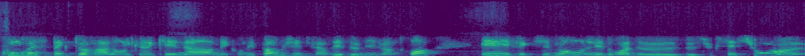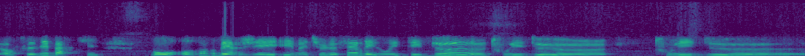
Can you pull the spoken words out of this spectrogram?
qu'on respectera dans le quinquennat, mais qu'on n'est pas obligé de faire dès 2023. Et effectivement, les droits de, succession en faisaient partie. Bon, Aurore Berger et Mathieu Lefebvre, ils ont été deux, euh, tous les deux, euh, tous les deux euh,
